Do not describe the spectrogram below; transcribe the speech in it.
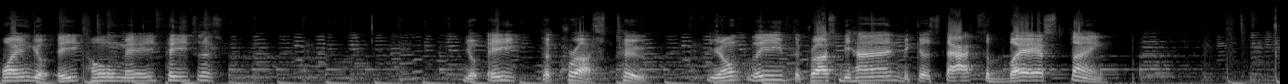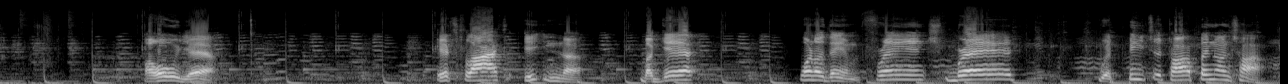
When you eat homemade pizzas, you eat the crust too. You don't leave the crust behind because that's the best thing. Oh yeah. It's like eating a baguette, one of them French bread with pizza topping on top.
